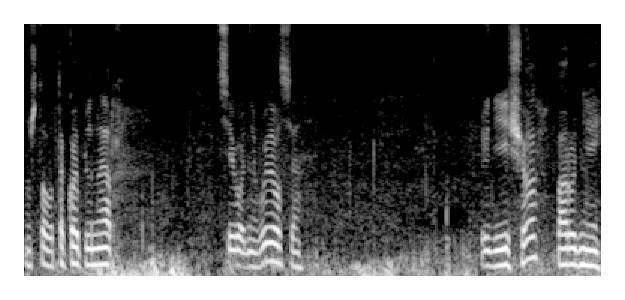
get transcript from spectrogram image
Ну что, вот такой пленэр сегодня выдался. Впереди еще пару дней.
